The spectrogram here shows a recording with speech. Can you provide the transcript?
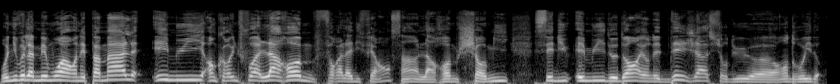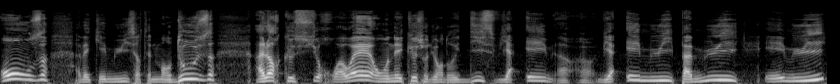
Au niveau de la mémoire, on est pas mal. EMUI, encore une fois, la fera la différence. Hein. La ROM Xiaomi, c'est du EMUI dedans et on est déjà sur du euh, Android 11 avec EMUI certainement 12. Alors que sur Huawei, on est que sur du Android 10 via, e, euh, via EMUI, pas MUI et EMUI.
